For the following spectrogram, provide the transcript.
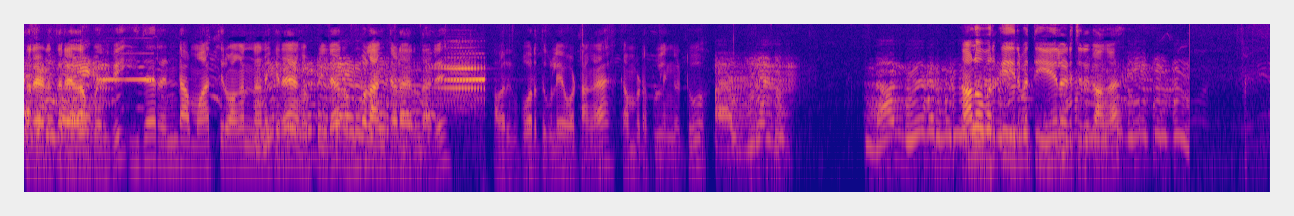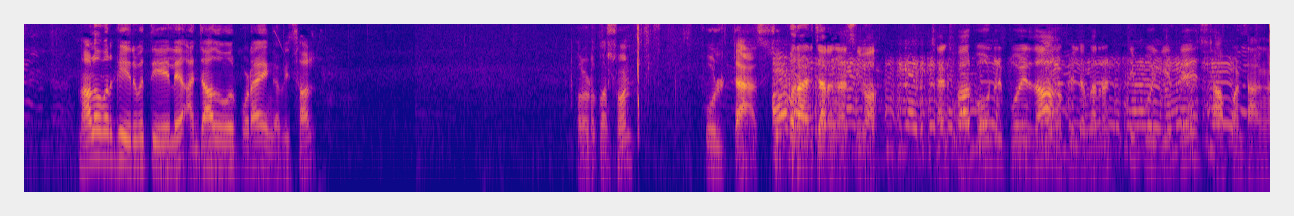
தரையோட தரையாக தான் போயிருக்கு. இதை ரெண்டாக மாற்றிடுவாங்கன்னு நினைக்கிறேன். எங்கள் பிள்ளை ரொம்ப லாங் தடாக இருந்தார். அவருக்கு போறதுக்குள்ளே ஓட்டாங்க. கம்ஃபர்டபுள் இங்க டூ நாலு ஓவருக்கு இருபத்தி ஏழு அடிச்சிருக்காங்க. நாலு ஓவருக்கு இருபத்தி ஏழு அஞ்சாவது ஓவர் போட எங்க விஷால் அவரோட ஃபர்ஸ்ட் ஒன் ஃபுல் டேஸ் சூப்பராக அடிச்சாருங்க சிவா. சான்ஸ் ஃபார் பவுண்டரி போயிருந்தா அவங்க ஃபீல்டை விரட்டி போய்க்கிட்டு ஸ்டாப் பண்ணிட்டாங்க.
